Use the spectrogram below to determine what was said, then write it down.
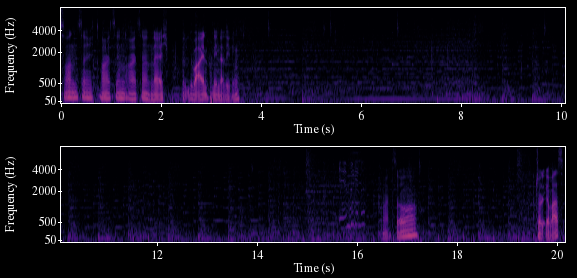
20, 13, 13. Ne, ich will lieber einen von denen erledigen. Mal so. Entschuldige, was?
